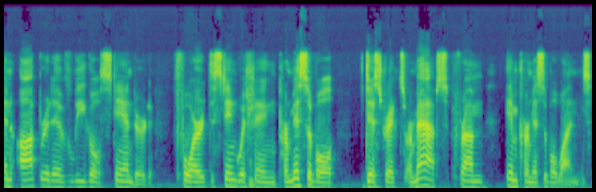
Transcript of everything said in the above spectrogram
an operative legal standard for distinguishing permissible districts or maps from impermissible ones.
